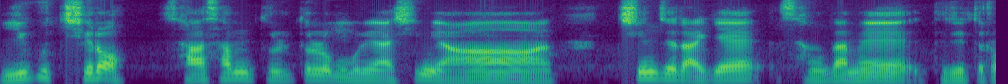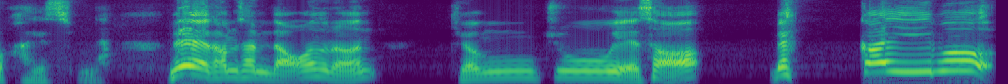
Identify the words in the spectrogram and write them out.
010-2975-4322로 문의하시면 친절하게 상담해 드리도록 하겠습니다. 네, 감사합니다. 오늘은 경주에서 맥가이버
